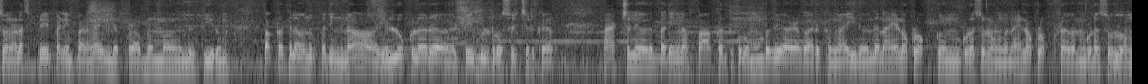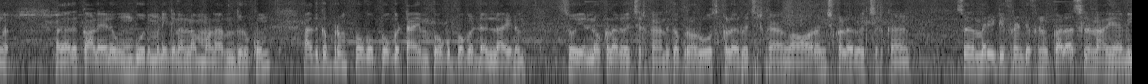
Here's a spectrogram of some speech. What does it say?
ஸோ நல்லா ஸ்ப்ரே பண்ணி பாருங்கள் இந்த ப்ராப்ளமாக வந்து தீரும். பக்கத்தில் வந்து பார்த்திங்கன்னா எல்லோ கலர் டேபிள் ரோஸ் வச்சுருக்கேன். ஆக்சுவலி வந்து பார்த்திங்கன்னா பார்க்குறதுக்கு ரொம்பவே அழகாக இருக்குங்க. இது வந்து நைன் ஓ கிளாக்னு கூட சொல்லுவாங்க. நைன் ஓ கிளாக் ஃப்ளவர்னு கூட சொல்லுவாங்க. அதாவது காலையில் ஒம்பது மணிக்கு நல்லா மலர்ந்துருக்கும். அதுக்கப்புறம் போக போக டைம் போக போக டல் ஆகிடும் ஸோ எல்லோ கலர் வச்சுருக்கேன். அதுக்கப்புறம் ரோஸ் கலர் வச்சுருக்கேன். அங்கே ஆரஞ்சு கலர் வச்சுருக்கேன். ஸோ இந்த மாதிரி டிஃப்ரெண்ட் டிஃப்ரெண்ட் கலர்ஸில் நிறையாவே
